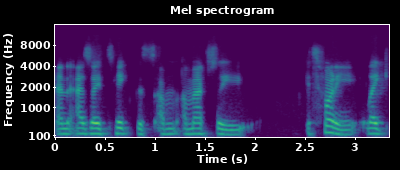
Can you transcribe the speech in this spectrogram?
and as I take this, I'm I'm actually it's funny, like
